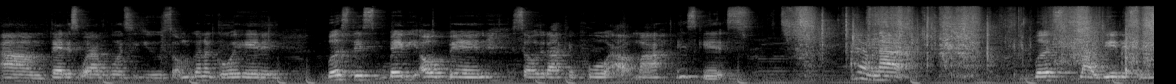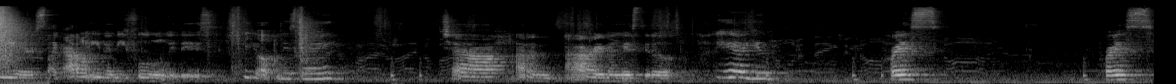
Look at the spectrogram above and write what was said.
um, that is what I'm going to use. So I'm gonna go ahead and bust this baby open so that I can pull out my biscuits. I have not bust like did this in years. Like I don't even be fooling with this. Can you open this thing? Child, I done, I already done messed it up. How the hell you press, press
